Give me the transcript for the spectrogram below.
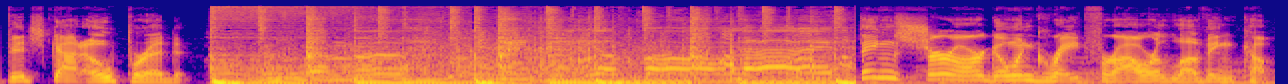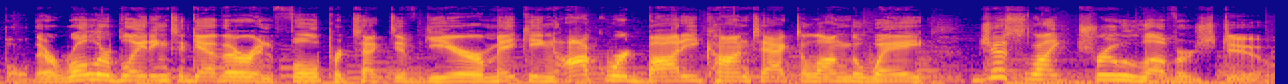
Bitch got Oprah'd. Things sure are going great for our loving couple. They're rollerblading together in full protective gear, making awkward body contact along the way, just like true lovers do.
